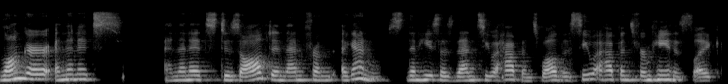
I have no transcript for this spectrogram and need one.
longer. And then it's and then it's dissolved and then from again then he says then see what happens. Well the see what happens for me is like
